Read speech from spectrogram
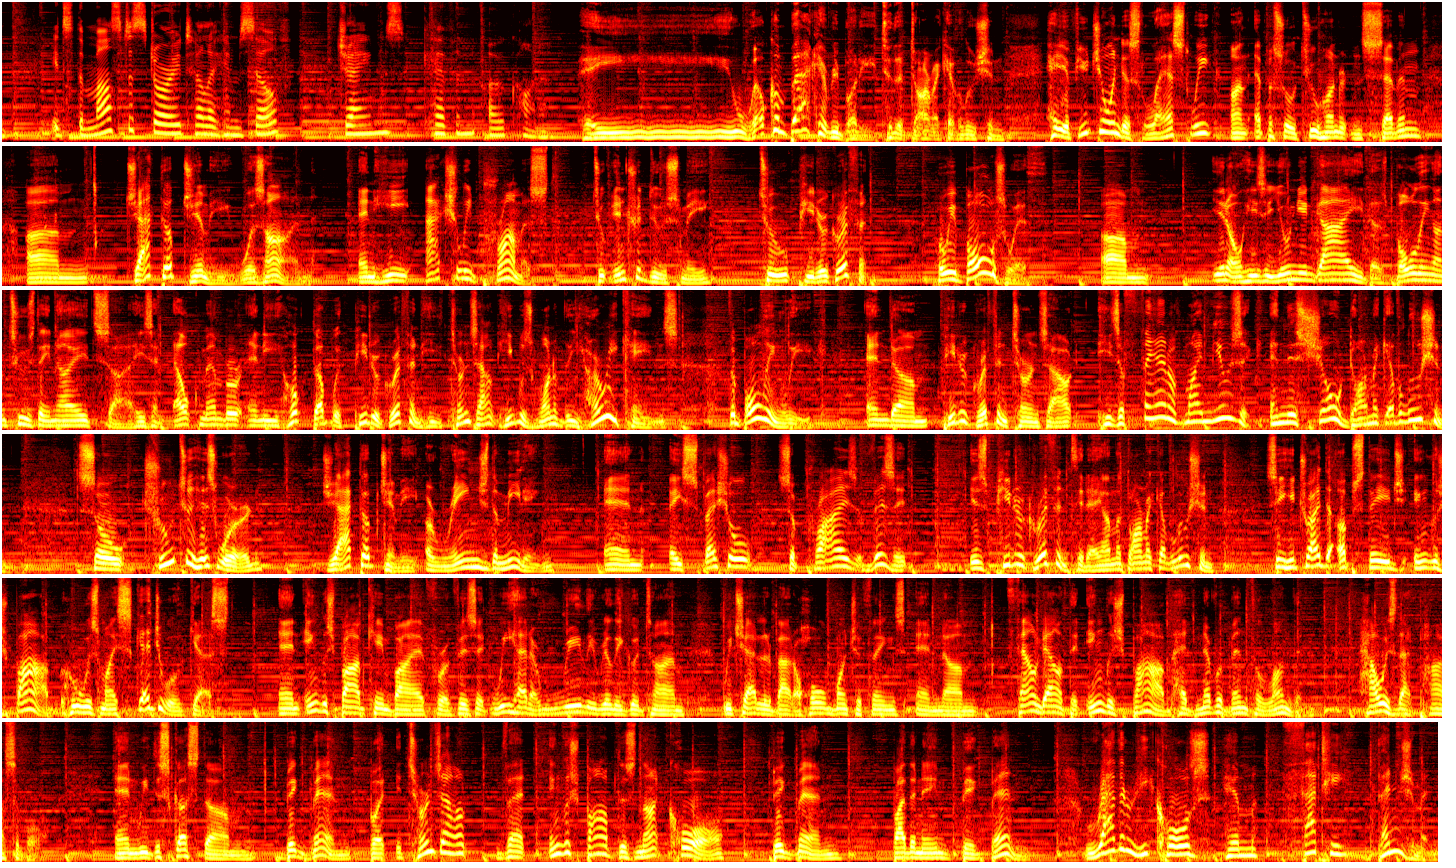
It's the master storyteller himself, James Kevin O'Connor. Hey, welcome back, everybody, to the Dharmic Evolution. Hey, if you joined us last week on episode 207, um, Jacked Up Jimmy was on, and he actually promised to introduce me to Peter Griffin, who he bowls with. Um, you know, he's a union guy. He does bowling on Tuesday nights. Uh, he's an elk member, and he hooked up with Peter Griffin. He turns out he was one of the Hurricanes, the bowling league. And um, Peter Griffin turns out he's a fan of my music and this show, Dharmic Evolution. So, true to his word, Jacked Up Jimmy arranged the meeting, and a special surprise visit is Peter Griffin today on the Dharmic Evolution. See, he tried to upstage English Bob, who was my scheduled guest, and English Bob came by for a visit. We had a really, really good time. We chatted about a whole bunch of things and um, found out that English Bob had never been to London. How is that possible? And we discussed um, Big Ben, but it turns out that English Bob does not call Big Ben by the name Big Ben. Rather, he calls him Fatty Benjamin.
